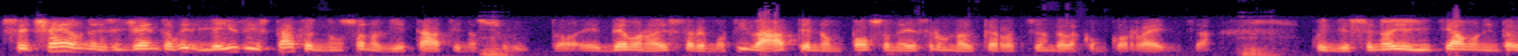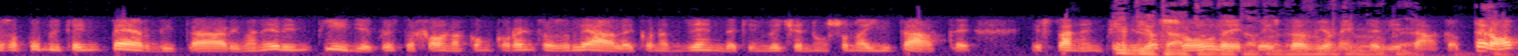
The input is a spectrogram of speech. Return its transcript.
Se c'è un'esigenza, quindi gli aiuti di Stato non sono vietati in assoluto e devono essere motivati e non possono essere un'alterazione della concorrenza. Mm. Quindi se noi aiutiamo un'impresa pubblica in perdita a rimanere in piedi e questo fa una concorrenza sleale con aziende che invece non sono aiutate e stanno in piedi vietato, da sole, questo ovviamente è vietato. Però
